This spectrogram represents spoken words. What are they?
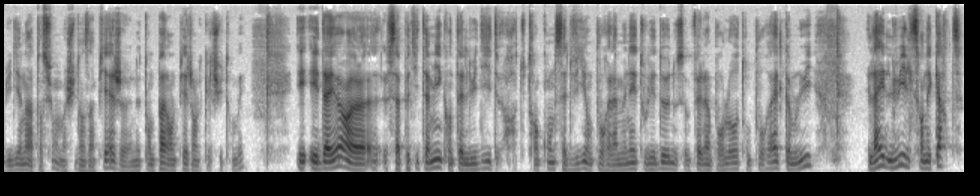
lui dit non attention, moi je suis dans un piège, ne tombe pas dans le piège dans lequel je suis tombé. Et, d'ailleurs, euh, sa petite amie, quand elle lui dit oh, tu te rends compte cette vie, on pourrait la mener tous les deux, nous sommes faits l'un pour l'autre, on pourrait être comme lui. Là, lui, il s'en écarte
